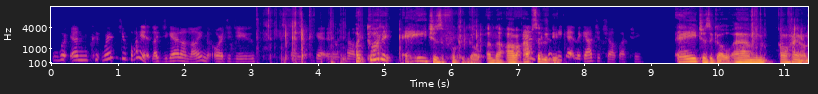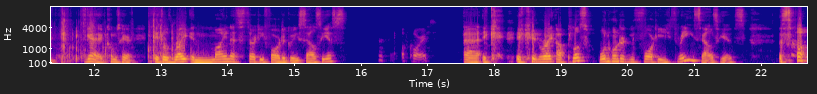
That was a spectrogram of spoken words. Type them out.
Where, and where did you buy it? Like, did you get it online or did you like, get it in a shop? I got it ages of fucking ago, and I'm absolutely you get in the gadget shop actually. ages ago. Um, oh, hang on. Yeah, it comes here. It'll write in minus 34 degrees Celsius. Of course. Uh, it, it can write at plus 143 Celsius. So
